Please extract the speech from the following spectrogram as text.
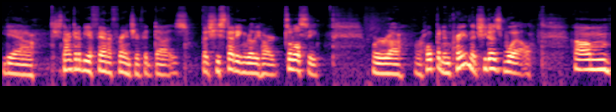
yeah, she's not going to be a fan of French if it does, but she's studying really hard. So we'll see. We're uh, we're hoping and praying that she does well. Um,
